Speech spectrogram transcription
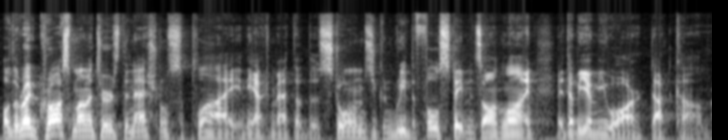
while the Red Cross monitors the national supply in the aftermath of the storms. You can read the full statements online at WMUR.com.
